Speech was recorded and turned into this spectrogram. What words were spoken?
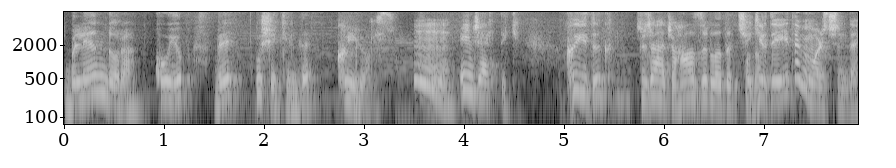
blender'a koyup ve bu şekilde kıyıyoruz. İncelttik. Kıydık, güzelce hazırladık bunu. Çekirdeği de mi var içinde?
